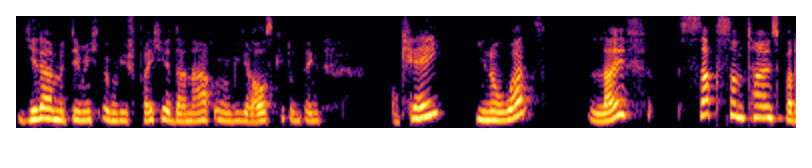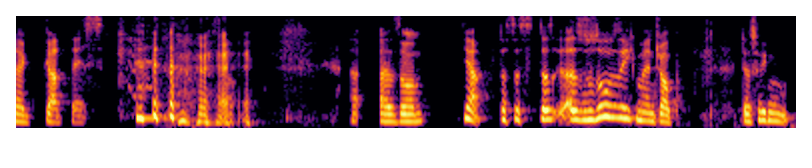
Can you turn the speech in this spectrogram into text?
jeder, mit dem ich irgendwie spreche, danach irgendwie rausgeht und denkt, okay, you know what? Life sucks sometimes, but I got this. so. Also ja, das ist, das, also so sehe ich meinen Job. Deswegen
